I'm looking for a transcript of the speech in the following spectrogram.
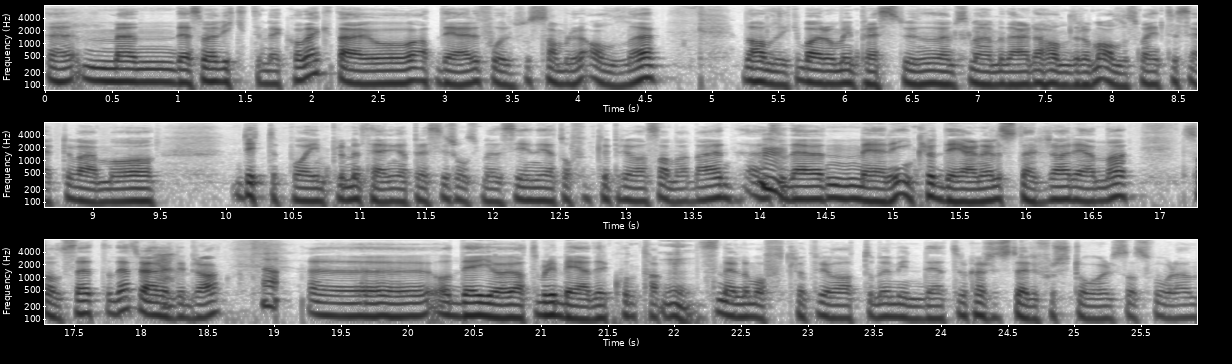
Uh, men det som er viktig med Connect, er jo at det er et forum som samler alle. Det handler ikke bare om Impress-studiene og hvem som er med der, det handler om alle som er interessert i å være med å dytte på implementering av presisjonsmedisin i et offentlig-privat samarbeid. Eh, mm. Så det er en mer inkluderende eller større arena sånn sett, og det tror jeg er veldig bra. Ja. Uh, og det gjør jo at det blir bedre kontakt mm. mellom offentlig og privat og med myndigheter, og kanskje større forståelse også for hvordan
